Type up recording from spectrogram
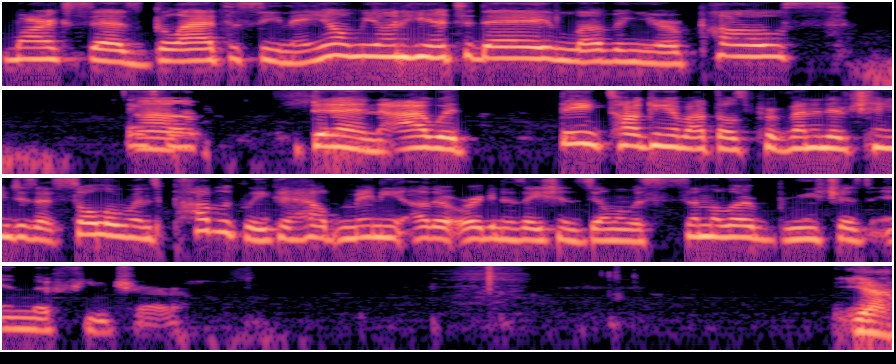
Mark says, Glad to see Naomi on here today. Loving your posts. Thanks, um, then I would think talking about those preventative changes at SolarWinds publicly could help many other organizations dealing with similar breaches in the future. Yeah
